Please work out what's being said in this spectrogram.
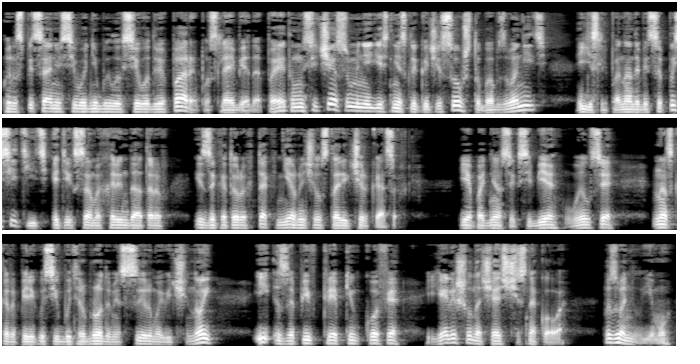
По расписанию сегодня было всего две пары после обеда, поэтому сейчас у меня есть несколько часов, чтобы обзвонить, и, если понадобится, посетить этих самых арендаторов, из-за которых так нервничал старик Черкасов. Я поднялся к себе, умылся, наскоро перекусив бутербродами с сыром и ветчиной, и, запив крепким кофе, я решил начать с Чеснокова. Позвонил ему.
